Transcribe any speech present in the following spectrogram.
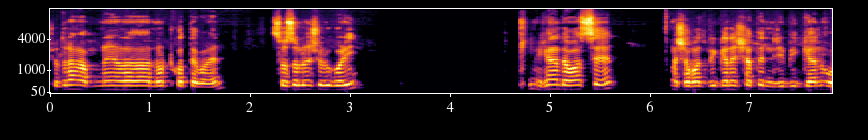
সুতরাং আপনারা নোট করতে পারেন। সো চলুন শুরু করি। এখানে দেওয়া আছে সমাজ বিজ্ঞানের সাথে নৃবিজ্ঞান ও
